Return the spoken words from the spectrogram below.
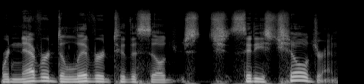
were never delivered to the city's children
